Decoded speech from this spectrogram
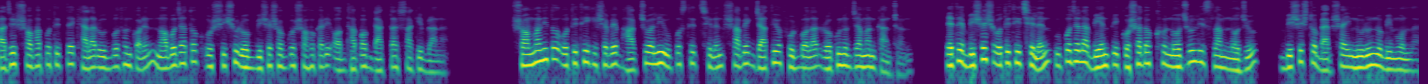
রাজির সভাপতিত্বে খেলার উদ্বোধন করেন নবজাতক ও শিশু রোগ বিশেষজ্ঞ সহকারী অধ্যাপক ডাক্তার সাকিব রানা। সম্মানিত অতিথি হিসেবে ভার্চুয়ালি উপস্থিত ছিলেন সাবেক জাতীয় ফুটবলার রকুনুজ্জামান কাঞ্চন। এতে বিশেষ অতিথি ছিলেন উপজেলা বিএনপি কোষাধ্যক্ষ নজরুল ইসলাম নজু, বিশিষ্ট ব্যবসায়ী নুরুন্নবী মোল্লা।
